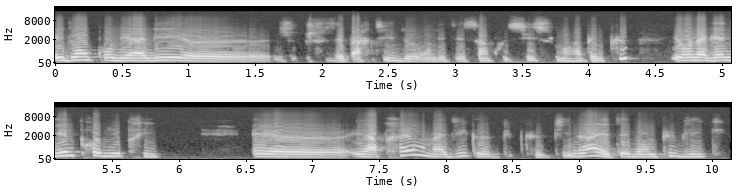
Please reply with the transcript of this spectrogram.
Et donc, on est allé, euh, je, faisais partie de, on était cinq ou six, je ne me rappelle plus, et on a gagné le premier prix. Et, euh, et après, on m'a dit que, que Pina était dans le public.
